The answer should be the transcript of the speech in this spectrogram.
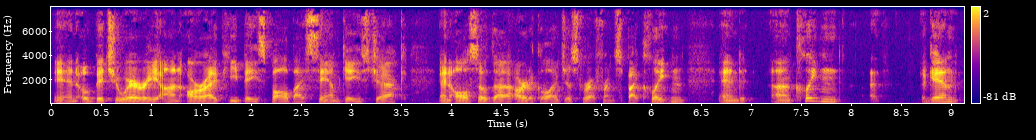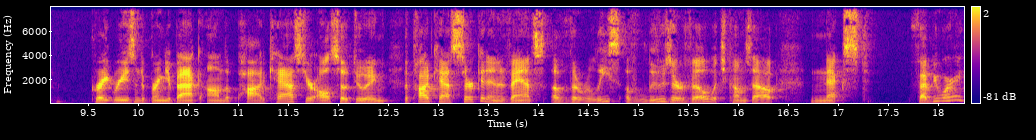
an obituary on RIP Baseball by Sam Gazdziak, and also the article I just referenced by Clayton. And uh, Clayton, again, great reason to bring you back on the podcast. You're also doing the podcast circuit in advance of the release of Loserville, which comes out next February.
